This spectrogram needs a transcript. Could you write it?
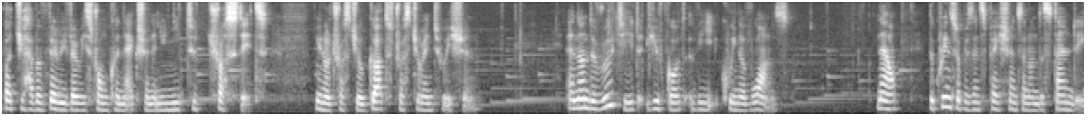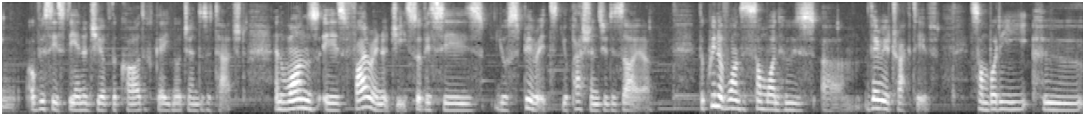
but you have a very, very strong connection and you need to trust it. You know, trust your gut, trust your intuition. And under rooted, you've got the Queen of Wands. Now, the queens represents patience and understanding. Obviously, it's the energy of the card, okay, no genders attached. And wands is fire energy, so this is your spirit, your passions, your desire. The Queen of Wands is someone who's um, very attractive, somebody who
